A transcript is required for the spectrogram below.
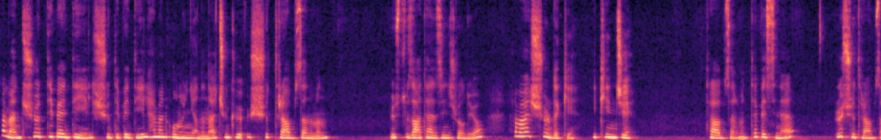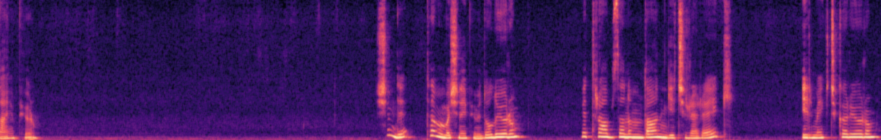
Hemen şu dibe değil, şu dibe değil hemen onun yanına. Çünkü şu trabzanımın üstü zaten zincir oluyor. Hemen şuradaki ikinci trabzanımın tepesine üçlü trabzan yapıyorum. Şimdi tığımın başına ipimi doluyorum. ve trabzanımdan geçirerek ilmek çıkarıyorum.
